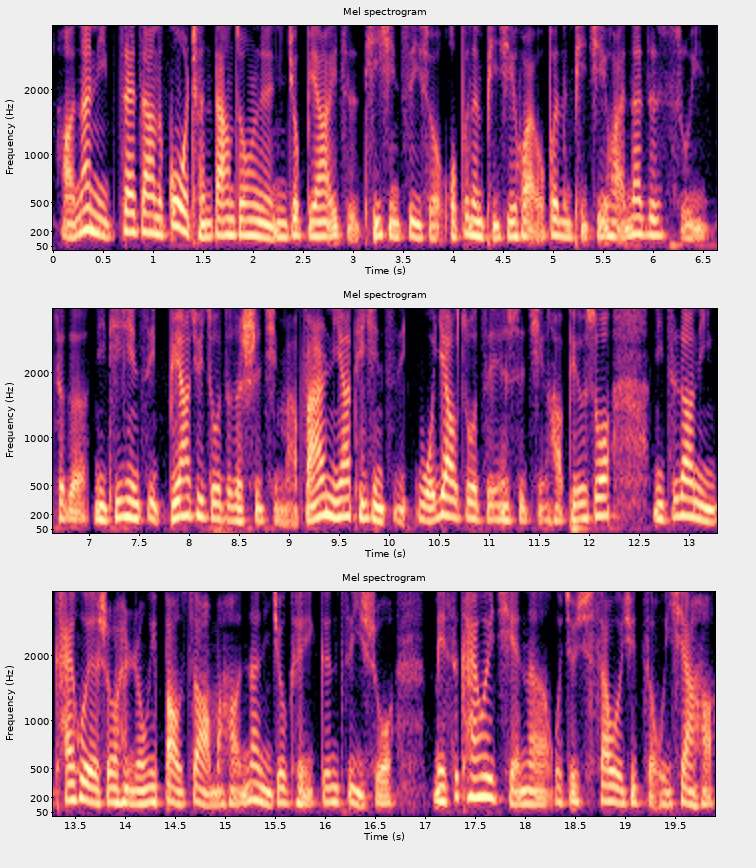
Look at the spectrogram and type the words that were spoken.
好，那你在这样的过程当中呢，你就不要一直提醒自己说我不能脾气坏，我不能脾气坏，那这是属于这个你提醒自己不要去做这个事情嘛。反而你要提醒自己我要做这件事情哈。比如说你知道你开会的时候很容易暴躁嘛，哈，那你就可以跟自己说。每次开会前呢，我就稍微去走一下哈，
